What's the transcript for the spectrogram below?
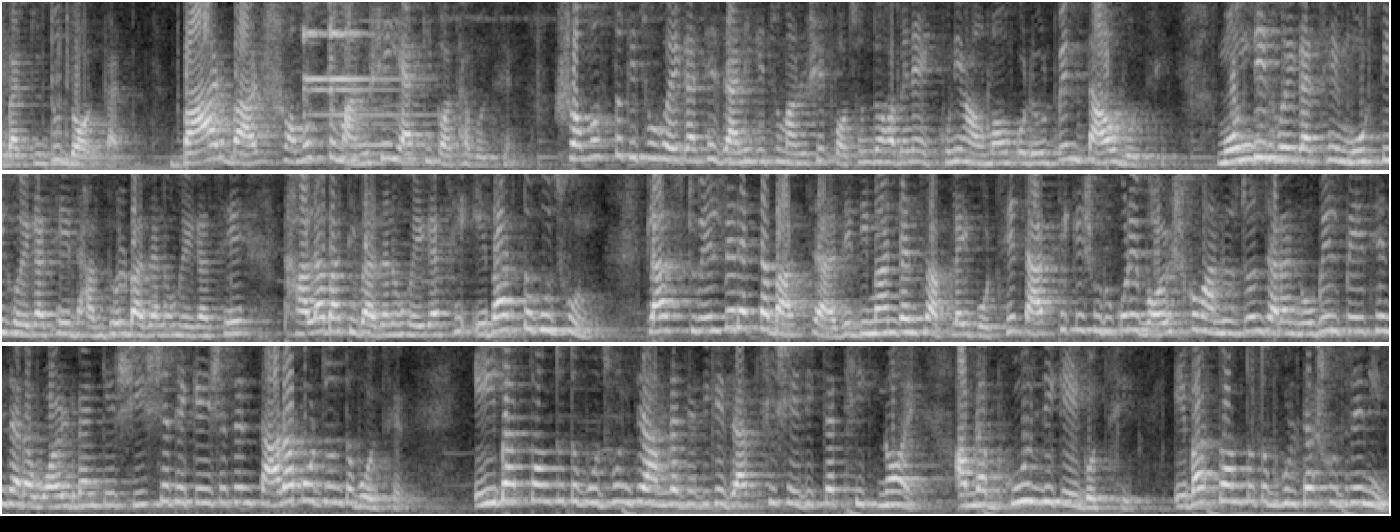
এবার কিন্তু দরকার। বারবার সমস্ত মানুষই একই কথা বলছেন। সমস্ত কিছু হয়ে গেছে, জানি কিছু মানুষের পছন্দ হবে না, এক্ষুনি হাউমাউ করে উঠবেন, তাও বলছি। মন্দির হয়ে গেছে, মূর্তি হয়ে গেছে, ঢাকঢোল বাজানো হয়ে গেছে থালাবাটি বাজানো হয়ে গেছে, এবার তো বুঝুন, ক্লাস টুয়েলভের একটা বাচ্চা যে ডিমান্ড অ্যান্ড সাপ্লাই পড়ছে তার থেকে শুরু করে বয়স্ক মানুষজন যারা নোবেল পেয়েছেন, যারা ওয়ার্ল্ড ব্যাংকের শীর্ষে থেকে এসেছেন, তারা পর্যন্ত বলছেন, এইবার তো অন্তত বুঝুন যে আমরা যেদিকে যাচ্ছি, সেই দিকটা ঠিক নয়, আমরা ভুল দিকে এগোচ্ছি, এবার তো অন্তত ভুলটা শুধরে নিন।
